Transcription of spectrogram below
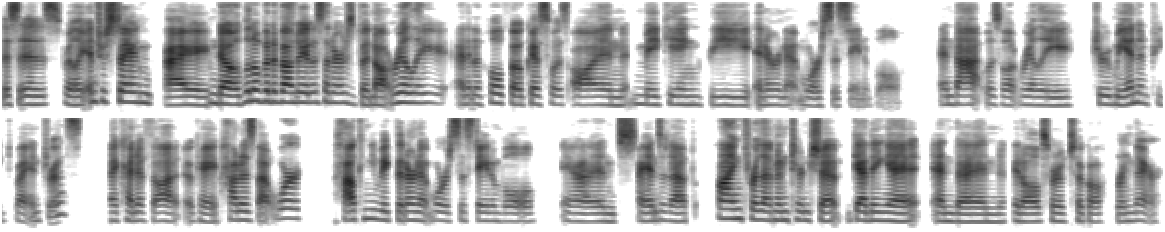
this is really interesting. I know a little bit about data centers, but not really. And the whole focus was on making the internet more sustainable. And that was what really drew me in and piqued my interest. I kind of thought, okay, how does that work? How can you make the internet more sustainable? And I ended up applying for that internship, getting it, and then it all sort of took off from there.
